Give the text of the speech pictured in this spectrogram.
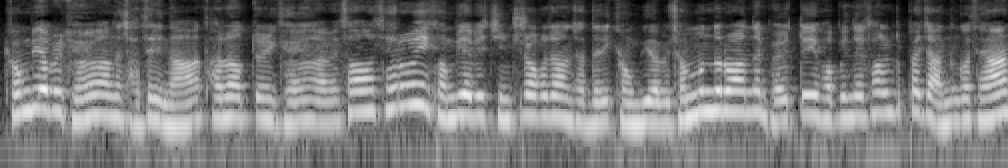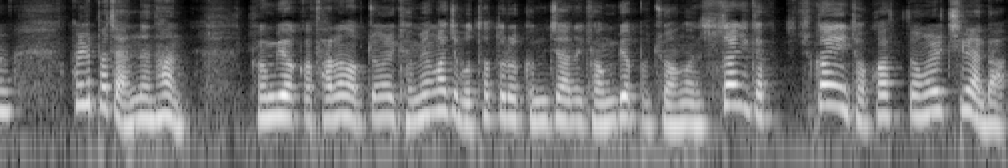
경비업을 경영하는 자들이나 다른 업종을 경영하면서 새로이 경비업에 진출하고자 하는 자들이 경비업을 전문으로 하는 별도의 법인을 설립하지 않는 것에 한 설립하지 않는 한 경비업과 다른 업종을 겸용하지 못하도록 금지하는 경비업법 조항은 수단이 적- 수단이 적합성을 침해한다.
